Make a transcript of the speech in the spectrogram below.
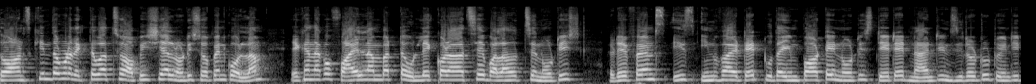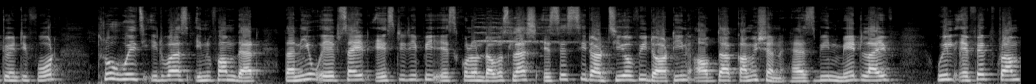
তো অনস্ক্রিন তোমরা দেখতে পাচ্ছ অফিসিয়াল নোটিশ ওপেন করলাম। এখানে দেখো ফাইল নাম্বারটা উল্লেখ করা আছে, বলা হচ্ছে notice reference is invited to the important notice dated nineteen zero two twenty four through which it was inform that the new website S TDP S colon double slash SSC dot G O V dot in of the commission has been made live will effect from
